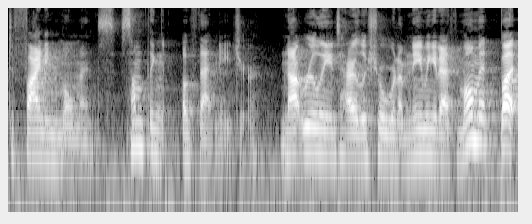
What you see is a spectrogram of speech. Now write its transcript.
Defining Moments, something of that nature. Not really entirely sure what I'm naming it at the moment, but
